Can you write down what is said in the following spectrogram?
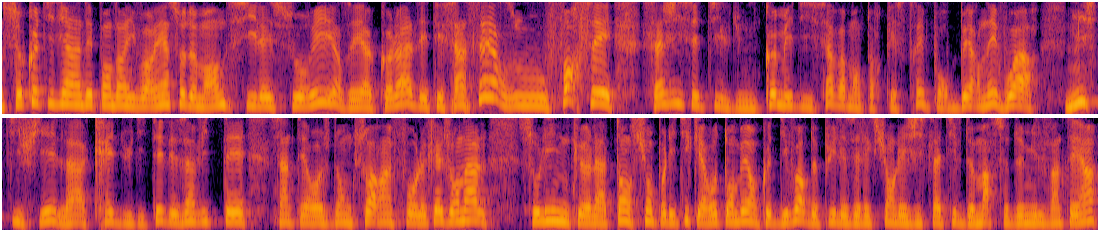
ce quotidien indépendant ivoirien se demande si les sourires et accolades étaient sincères ou forcés. S'agissait-il d'une comédie savamment orchestrée pour berner, voire mystifier la crédulité des invités? S'interroge donc Soir Info, lequel journal souligne que la tension politique est retombée en Côte d'Ivoire depuis les élections législatives de mars 2021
